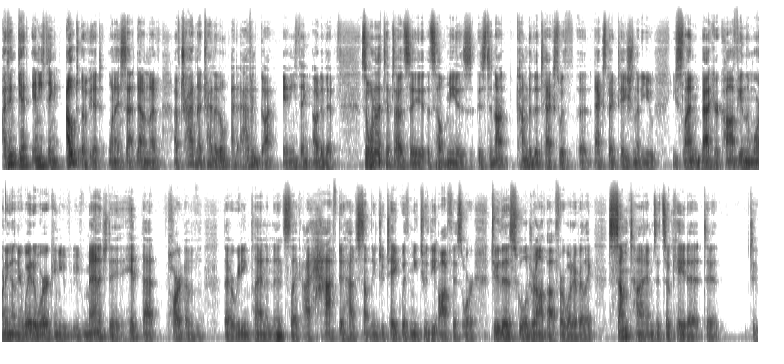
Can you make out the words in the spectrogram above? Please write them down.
I didn't get anything out of it when I sat down, and I've I've tried and I tried and I don't I haven't got anything out of it. So one of the tips I would say that's helped me is is to not come to the text with an expectation that you you slam back your coffee in the morning on your way to work and you've, you've managed to hit that part of the reading plan and it's like I have to have something to take with me to the office or to the school drop off or whatever. Like sometimes it's okay to to to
